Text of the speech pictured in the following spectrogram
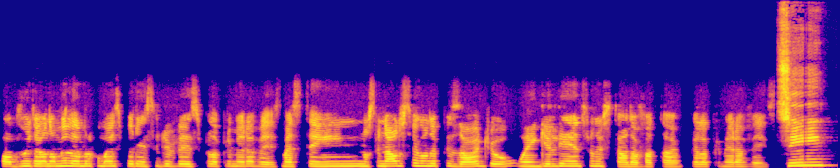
óbvio, então eu não me lembro como é a experiência de ver isso pela primeira vez. Mas tem. No final do segundo episódio, o Eng ele entra no estado Avatar pela primeira vez. Sim.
